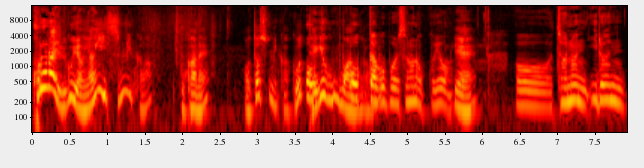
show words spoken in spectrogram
코로나19 영향이 있습니까? 북한에? 어떻습니까? 그거 되게 궁금하더라고요. 없다고 볼 수는 없고요. 예. 어, 저는 이런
